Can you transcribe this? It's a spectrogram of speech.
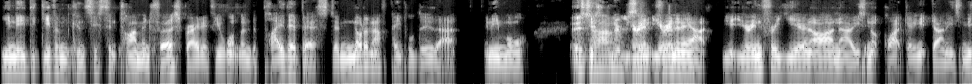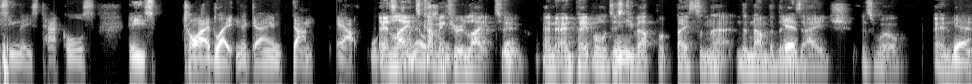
you need to give them consistent time in first grade if you want them to play their best. And not enough people do that anymore. It's, it's just, 100% you're in, you're in, and out. You're in for a year, and oh no, he's not quite getting it done. He's missing these tackles. He's tired late in the game. Done. Out. We'll and Lane's coming in. through late too, yeah. and and people just mm. give up based on that the number that yeah. his age as well. And yeah,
